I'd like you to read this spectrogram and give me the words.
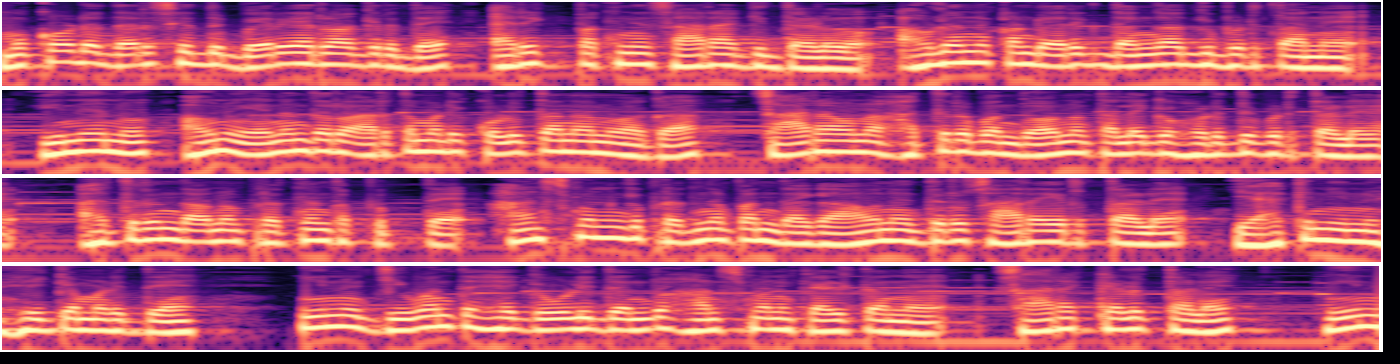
ಮುಖೋಡೆ ಧರಿಸಿದ್ದು ಬೇರೆ ಯಾರು ಆಗಿರದೆ ಎರಿಕ್ ಪತ್ನಿ ಸಾರಾಗಿದ್ದಳು. ಅವಳನ್ನು ಕಂಡು ಎರಿಕ್ ದಂಗಾಗಿ ಬಿಡ್ತಾನೆ. ಇನ್ನೇನು, ಅವನು ಏನೆಂದರೂ ಅರ್ಥ ಮಾಡಿಕೊಳ್ಳುತ್ತಾನೆ ಅನ್ನುವಾಗ, ಸಾರಾ ಅವನ ಹತ್ತಿರ ಬಂದು ಅವನ ತಲೆಗೆ ಹೊಡೆದು ಬಿಡ್ತಾಳೆ. ಅದರಿಂದ ಅವನು ಪ್ರಜ್ಞೆ ತಪ್ಪುತ್ತೆ ಹಾನ್ಸ್ಮನ್ಗೆ ಪ್ರಜ್ಞೆ ಬಂದಾಗ ಅವನೆದುರು ಸಾರಾ ಇರುತ್ತಾಳೆ. ಯಾಕೆ ನೀನು ಹೀಗೆ ಮಾಡಿದ್ದೆ? ನೀನು ಜೀವಂತ ಹೇಗೆ ಉಳಿದೆಂದು ಹನ್ಸ್ಮನ್ ಕೇಳ್ತಾನೆ. ಸಾರಾ ಕೇಳುತ್ತಾಳೆ, ನೀನು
